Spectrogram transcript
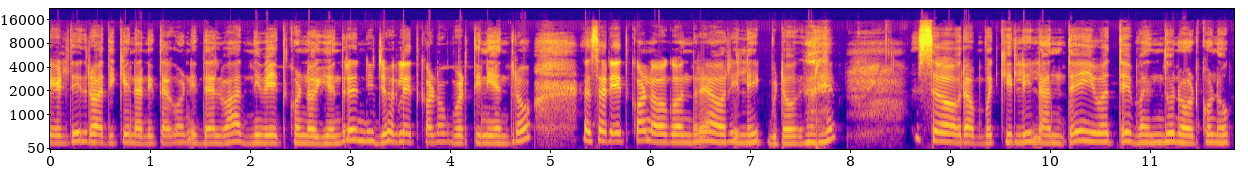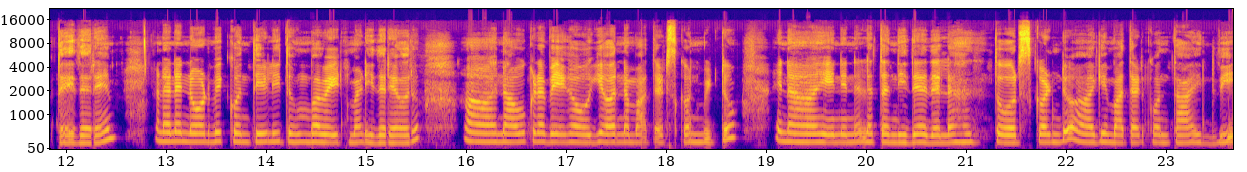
ಕೇಳ್ತಿದ್ರು. ಅದಕ್ಕೆ ನನಗೆ ತಗೊಂಡಿದ್ದೆ ಅಲ್ವಾ? ಅದು ನೀವೇ ಎತ್ಕೊಂಡು ಹೋಗಿ. ಅಂದರೆ, ನಿಜವಾಗ್ಲೂ ಎತ್ಕೊಂಡು ಹೋಗ್ಬಿಡ್ತೀನಿ ಅಂದರು. ಸರಿ, ಎತ್ಕೊಂಡು ಹೋಗು ಅಂದರೆ ಅವ್ರು ಇಲ್ಲೇ ಇಟ್ಬಿಟ್ಟು ಸೊ ಅವ್ರ ಹಬ್ಬಕ್ಕೆ ಇರಲಿಲ್ಲ ಅಂತೆ ಇವತ್ತೇ ಬಂದು ನೋಡ್ಕೊಂಡು ಹೋಗ್ತಾ ಇದ್ದಾರೆ ನನ್ನನ್ನು ನೋಡಬೇಕು ಅಂತೇಳಿ ತುಂಬ ವೆಯ್ಟ್ ಮಾಡಿದ್ದಾರೆ ಅವರು ಆ, ನಾವು ಕೂಡ ಬೇಗ ಹೋಗಿ ಅವ್ರನ್ನ ಮಾತಾಡ್ಸ್ಕೊಂಡ್ಬಿಟ್ಟು ಇನ್ನು ಏನೇನೆಲ್ಲ ತಂದಿದೆ ಅದೆಲ್ಲ ತೋರಿಸ್ಕೊಂಡು ಹಾಗೆ ಮಾತಾಡ್ಕೊತಾ ಇದ್ವಿ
